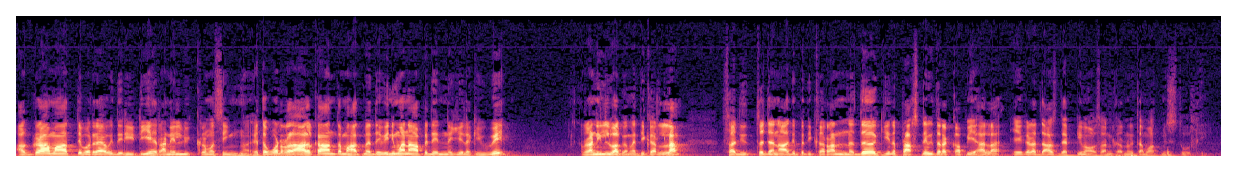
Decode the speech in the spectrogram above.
අග්‍රාමාත්‍යවරයා විදිහට හිටියේ රනිල් වික්‍රමසිංහ. එතකොට ලාල්කාන්ත මහත්මයා දෙවෙනි මනාපෙ දෙන්න කියලා කිව්වේ රනිල් වගමැති කරලා සජිත්ව ජනාධිපති කරන්නද කියන ප්‍රශ්නේ විතරක් අපි අහලා ඒකට අදහස් දැක්වීම අවසන් කරනවා. ඉතාමත්ම ස්තුතියි.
